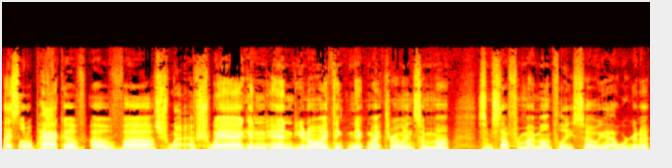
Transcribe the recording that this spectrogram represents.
nice little pack of of uh, Swag. of swag, and and you know I think Nick might throw in some uh, some stuff from my monthly. So yeah, we're gonna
